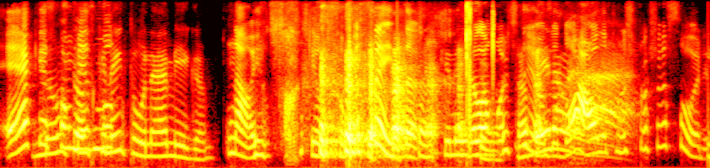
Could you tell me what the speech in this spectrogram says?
é a questão não tanto mesmo. que nem tu, né, amiga? Não, eu sou, eu sou perfeita. Pelo tu. amor de Também Deus, eu não dou é. aula pros professores.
